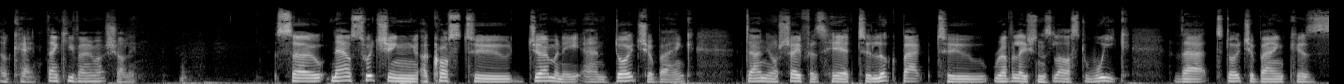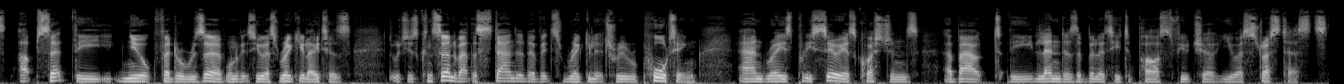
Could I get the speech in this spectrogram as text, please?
Okay, thank you very much, Sharlene. So now switching across to Germany and Deutsche Bank, Daniel Schäfer's here to look back to revelations last week that Deutsche Bank has upset the New York Federal Reserve, one of its US regulators, which is concerned about the standard of its regulatory reporting and raised pretty serious questions about the lender's ability to pass future US stress tests.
